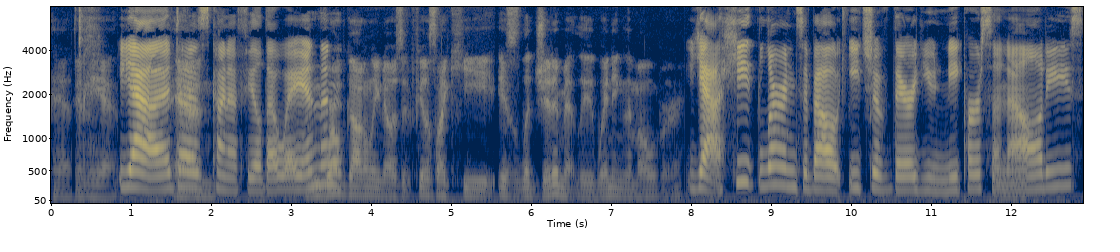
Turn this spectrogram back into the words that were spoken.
him in the end. Yeah, it does And- kind of feel that way. And in then World God Only Knows, it feels like he is legitimately winning them over. Yeah, he learns about each of their unique personalities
